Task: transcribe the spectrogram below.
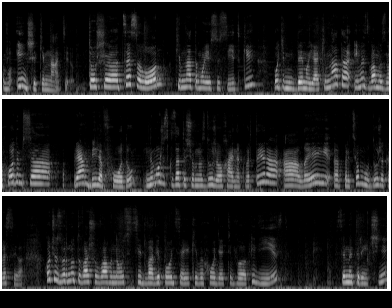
в іншій кімнаті. Тож е, це салон, кімната моєї сусідки. Потім йде моя кімната, і ми з вами знаходимося прямо біля входу. Не можу сказати, що в нас дуже охайна квартира, але й е, при цьому дуже красива. Хочу звернути вашу увагу на ось ці два віконця, які виходять в під'їзд. Симетричні.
